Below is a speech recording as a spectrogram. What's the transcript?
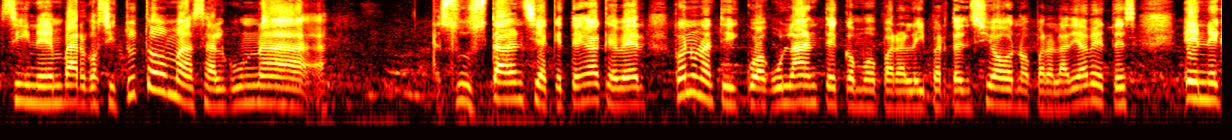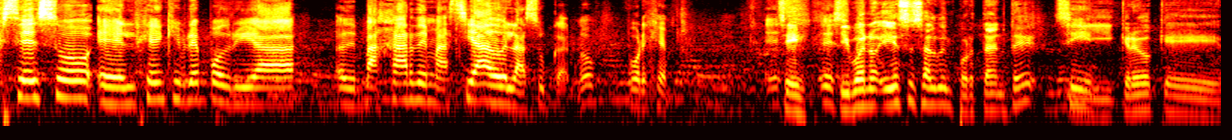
Sin embargo, si tú tomas alguna sustancia que tenga que ver con un anticoagulante como para la hipertensión o para la diabetes, en exceso el jengibre podría eh, bajar demasiado el azúcar, ¿no? Por ejemplo. Es- Sí, es- y bueno, y eso es algo importante Sí. y creo que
